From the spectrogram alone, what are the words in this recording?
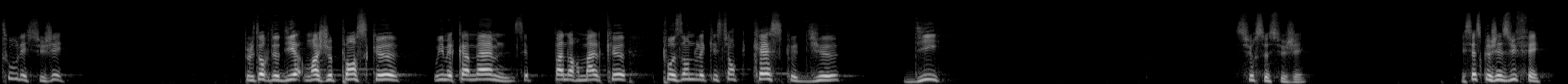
tous les sujets. Plutôt que de dire, moi je pense que, oui, mais quand même, ce n'est pas normal que, posons-nous la question, qu'est-ce que Dieu dit sur ce sujet? Et c'est ce que Jésus fait.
